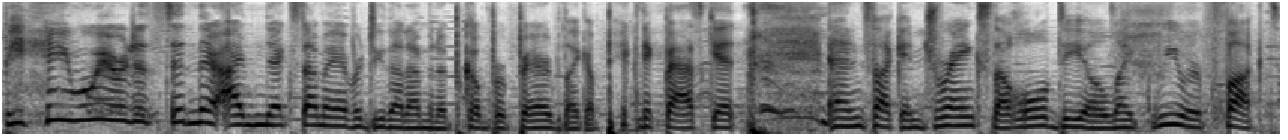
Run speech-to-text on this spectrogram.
we were just sitting there. I'm next time I ever do that, I'm gonna come prepared with like a picnic basket and fucking drinks, the whole deal. Like we were fucked.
